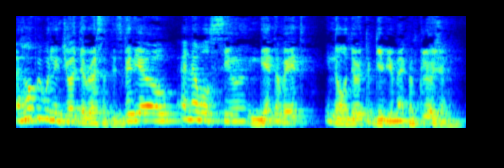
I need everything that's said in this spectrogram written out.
I hope you will enjoy the rest of this video and I will see you in the end of it in order to give you my conclusion.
